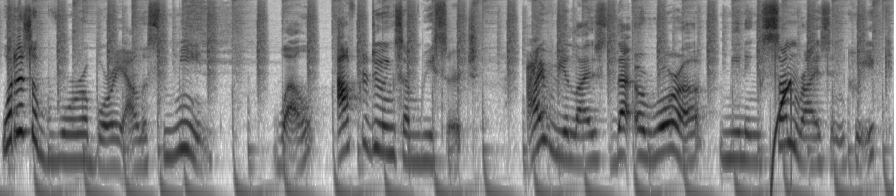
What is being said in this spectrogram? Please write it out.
what does Aurora Borealis mean? Well, after doing some research, I realized that aurora, meaning sunrise in Greek,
